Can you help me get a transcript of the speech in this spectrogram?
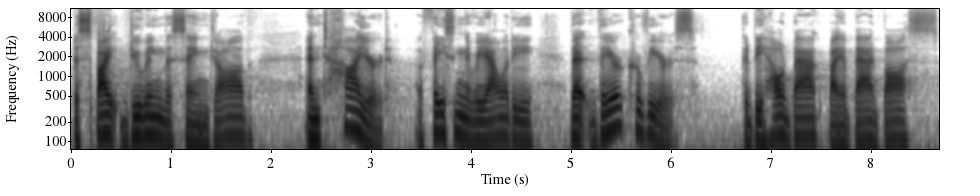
despite doing the same job, and tired of facing the reality that their careers could be held back by a bad boss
